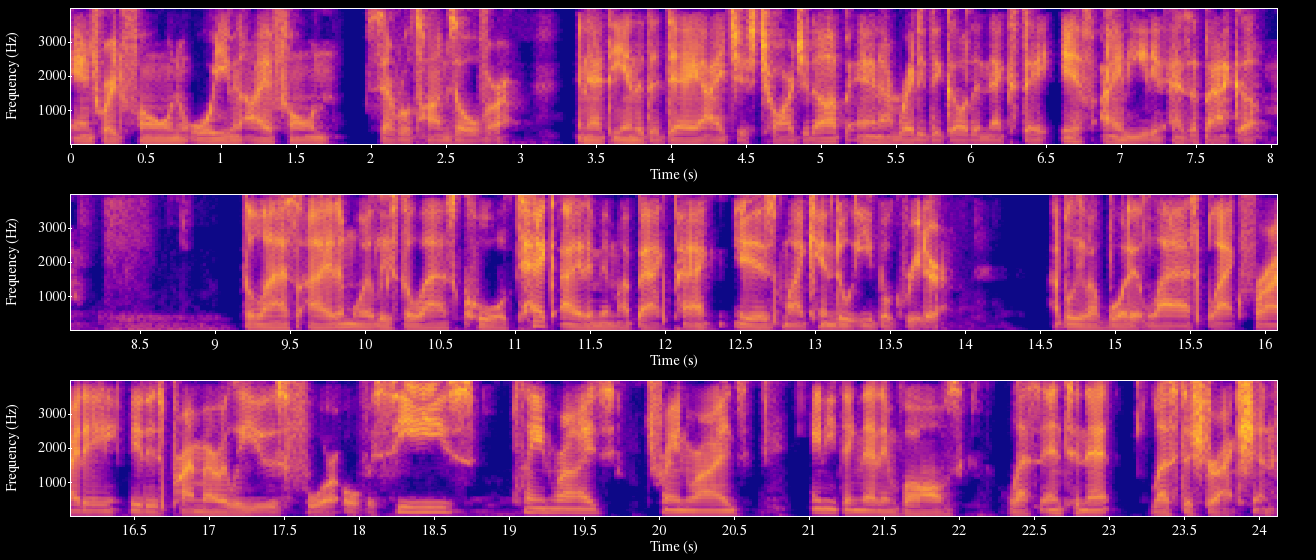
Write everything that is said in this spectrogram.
Android phone or even iPhone several times over. And at the end of the day, I just charge it up and I'm ready to go the next day if I need it as a backup. The last item, or at least the last cool tech item in my backpack, is my Kindle ebook reader. I believe I bought it last Black Friday. It is primarily used for overseas, plane rides, train rides, anything that involves less internet, less distraction.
